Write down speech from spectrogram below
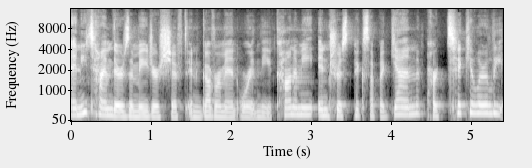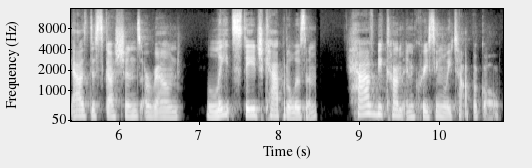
Anytime there's a major shift in government or in the economy, interest picks up again, particularly as discussions around late stage capitalism have become increasingly topical.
